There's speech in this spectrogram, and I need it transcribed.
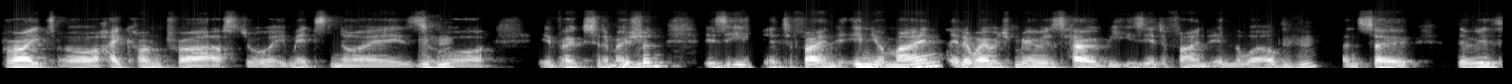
bright or high contrast or emits noise Mhm. or evokes an emotion, is easier to find in your mind in a way which mirrors how it would be easier to find in the world. Mhm. And so there is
